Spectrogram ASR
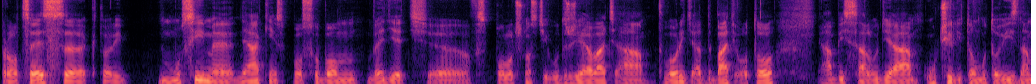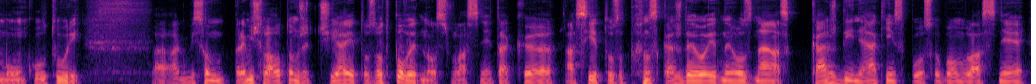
proces, e, ktorý musíme nejakým spôsobom vedieť e, v spoločnosti udržiavať a tvoriť a dbať o to, aby sa ľudia učili tomuto významu kultúry. A ak by som premyšľal o tom, že čia je to zodpovednosť vlastne, tak e, asi je to zodpovednosť každého jedného z nás. Každý nejakým spôsobom vlastne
